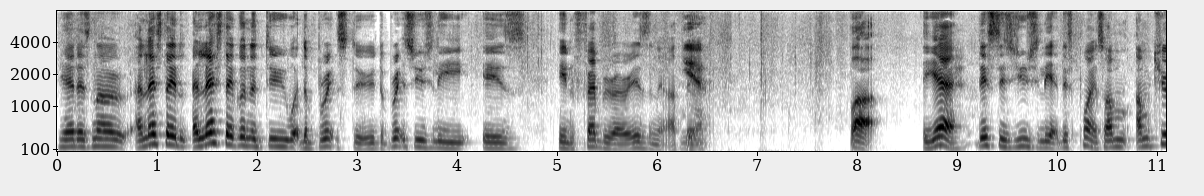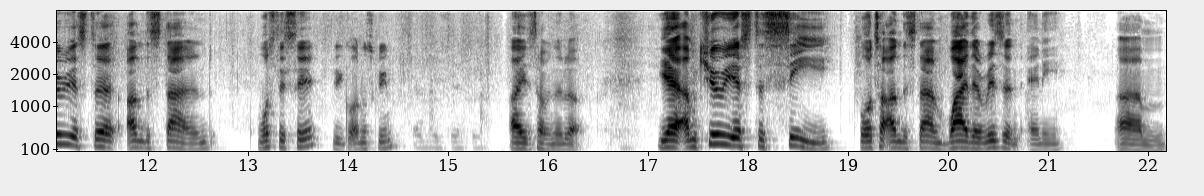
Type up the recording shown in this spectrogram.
Yeah, there's no unless they unless they're gonna do what the Brits do. The Brits usually is in February, isn't it? I think. Yeah. But yeah, this is usually at this point. So I'm I'm curious to understand what's this here you got on the screen. Oh, you're just having a look. Yeah, I'm curious to see or to understand why there isn't any. Um,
